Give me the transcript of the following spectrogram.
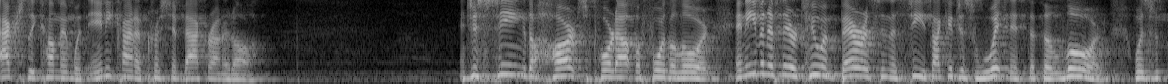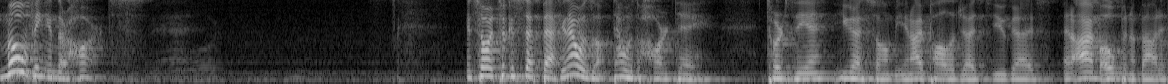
actually come in with any kind of Christian background at all. And just seeing the hearts poured out before the Lord. And even if they were too embarrassed in the seats, I could just witness that the Lord was moving in their hearts. And so I took a step back, and that was a, that was a hard day. Towards the end, you guys saw me, and I apologize to you guys, and I'm open about it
